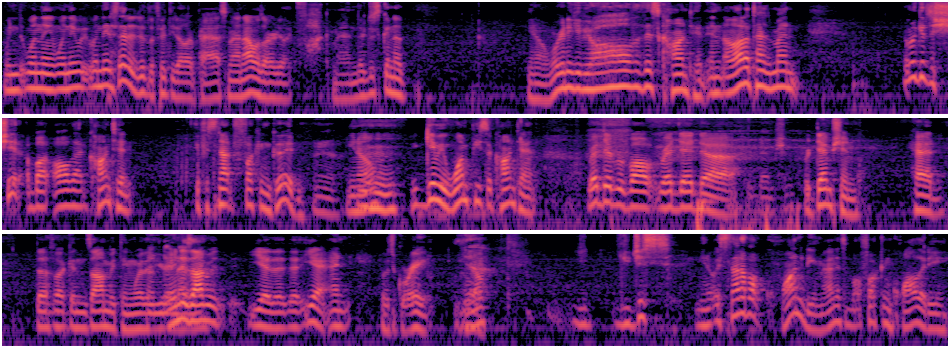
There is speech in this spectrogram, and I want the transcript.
when when they when they when they decided to do the fifty dollar pass, man, I was already like, fuck, man, they're just gonna, you know, we're gonna give you all of this content, and a lot of times, man, nobody gives a shit about all that content if it's not fucking good. Yeah. You know, Mhm. you give me one piece of content. Red Dead Revol Red Dead uh, Redemption. Redemption had the fucking zombie thing. Whether And you're in the into zombie, yeah, the, the, yeah, and it was great. You Yeah. know, you you just you know, it's not about quantity, man. It's about fucking quality.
